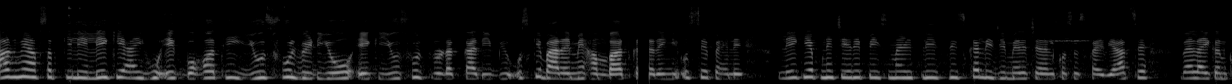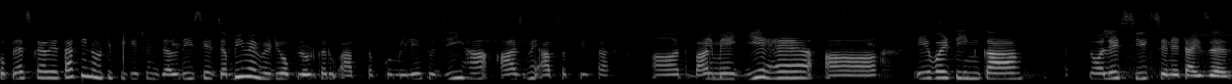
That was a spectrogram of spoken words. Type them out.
आज मैं आप सबके लिए लेके आई हूँ एक बहुत ही यूज़फुल वीडियो एक यूज़फुल प्रोडक्ट का रिव्यू उसके बारे में हम बात करेंगे। उससे पहले लेके अपने चेहरे पे स्माइल प्लीज़ प्लीज़ कर लीजिए। मेरे चैनल को सब्सक्राइब याद से बेल आइकन को प्रेस कर दे ताकि नोटिफिकेशन जल्दी से जब भी मैं वीडियो अपलोड करूँ आप सबको मिले। तो जी हाँ आज मैं आप सबके साथ बारे में ये है एवर्टीन का टॉयलेट सीट सैनिटाइज़र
